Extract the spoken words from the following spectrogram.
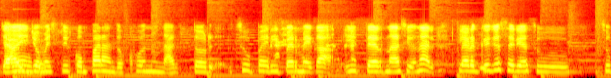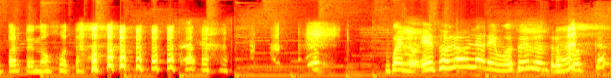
Ya yo me estoy comparando con un actor super, hiper, mega internacional. Claro que yo sería su, su parte no J. Bueno, eso lo hablaremos en otro podcast,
